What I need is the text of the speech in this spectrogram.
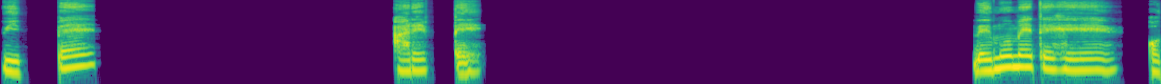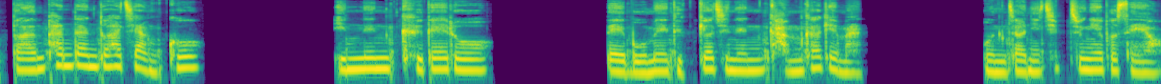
윗배, 아랫배. 내 몸에 대해 어떠한 판단도 하지 않고 있는 그대로 내 몸에 느껴지는 감각에만 온전히 집중해 보세요.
